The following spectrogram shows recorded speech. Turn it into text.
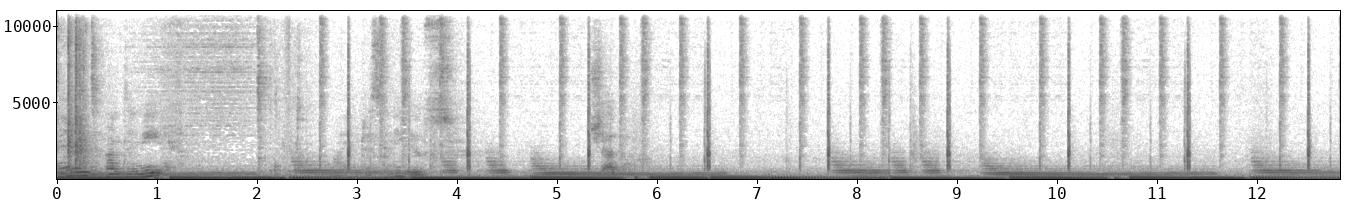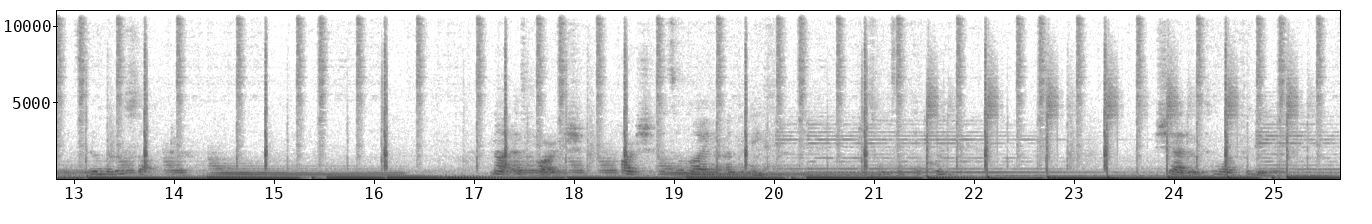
And underneath, As harsh. Harsh a liner underneath. Just want something quick. Shadow is more forgiving.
